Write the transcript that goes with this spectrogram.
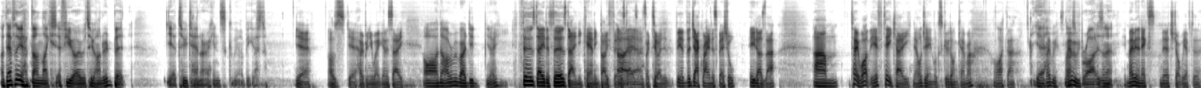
I definitely have done like a few over two hundred, but yeah, two ten I reckon is- could be my biggest. yeah. I was yeah hoping you weren't going to say, oh no, I remember I did you know Thursday to Thursday, and you're counting both Thursdays, yeah. and it's like 200. The, the Jack Rayner special, he does that. Um, tell you what, the FTK Nalgene looks good on camera. I like that. Yeah, Maybe it's maybe nice we bright, isn't it? Maybe the next merch drop we have to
